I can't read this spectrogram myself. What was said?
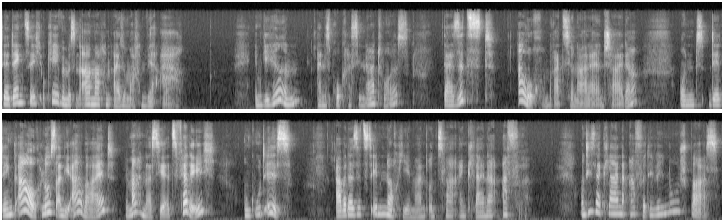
der denkt sich, okay, wir müssen A machen, also machen wir A. Im Gehirn eines Prokrastinators, da sitzt auch ein rationaler Entscheider und der denkt auch, los an die Arbeit, wir machen das jetzt, fertig und gut ist. Aber da sitzt eben noch jemand und zwar ein kleiner Affe. Und dieser kleine Affe, der will nur Spaß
